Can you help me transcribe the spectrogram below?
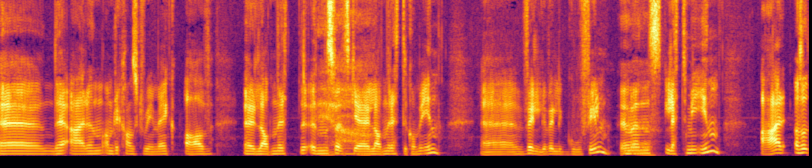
Uh, det er en amerikansk remake av uh, La den, rette, den svenske La den rette komme inn. Eh, veldig, veldig god film. Mens Let Me In er altså,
